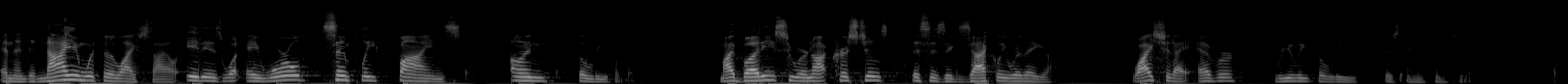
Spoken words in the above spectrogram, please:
and then deny him with their lifestyle. It is what a world simply finds unbelievable. My buddies who are not Christians, this is exactly where they go. Why should I ever really believe there's anything to that?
